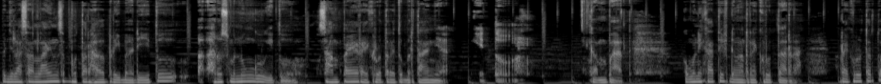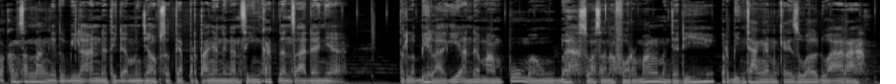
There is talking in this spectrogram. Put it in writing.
penjelasan lain seputar hal pribadi itu harus menunggu gitu sampai rekruter itu bertanya gitu. Keempat, komunikatif dengan rekruter. Rekruter tuh akan senang gitu bila Anda tidak menjawab setiap pertanyaan dengan singkat dan seadanya. Terlebih lagi Anda mampu mengubah suasana formal menjadi perbincangan casual dua arah.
